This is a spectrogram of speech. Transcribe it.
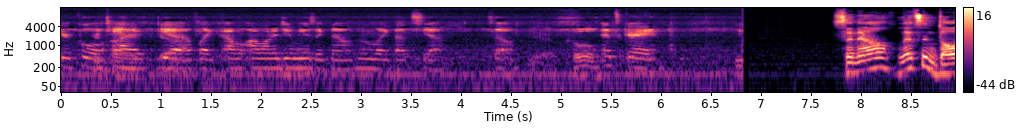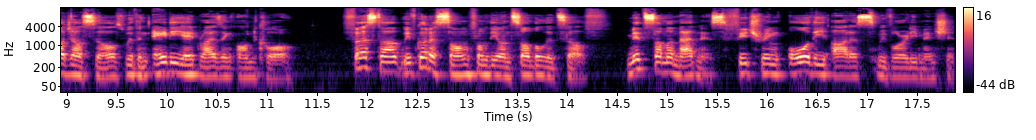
you're cool. You're tight, I, yeah. yeah. like I, I want to do music now." And I'm like, "That's yeah." So Cool. it's great. So now, let's indulge ourselves with an 88 Rising encore. First up, we've got a song from the ensemble itself, Midsummer Madness, featuring all the artists we've already mentioned,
